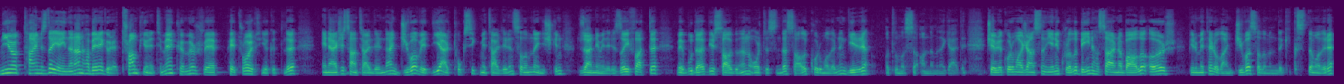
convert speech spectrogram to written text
New York Times'da yayınlanan habere göre Trump yönetimi kömür ve petrol yakıtlı enerji santrallerinden civa ve diğer toksik metallerin salımına ilişkin düzenlemeleri zayıflattı ve bu da bir salgının ortasında sağlık korumalarının geri atılması anlamına geldi. Çevre Koruma Ajansı'nın yeni kuralı beyin hasarına bağlı ağır bir metal olan civa salımındaki kısıtlamaları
